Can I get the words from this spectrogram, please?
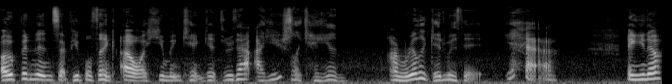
openings that people think, oh, a human can't get through that. I usually can. I'm really good with it. Yeah. And you know,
